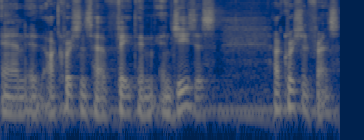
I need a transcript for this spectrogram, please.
and our Christians have faith in, in Jesus, our Christian friends.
